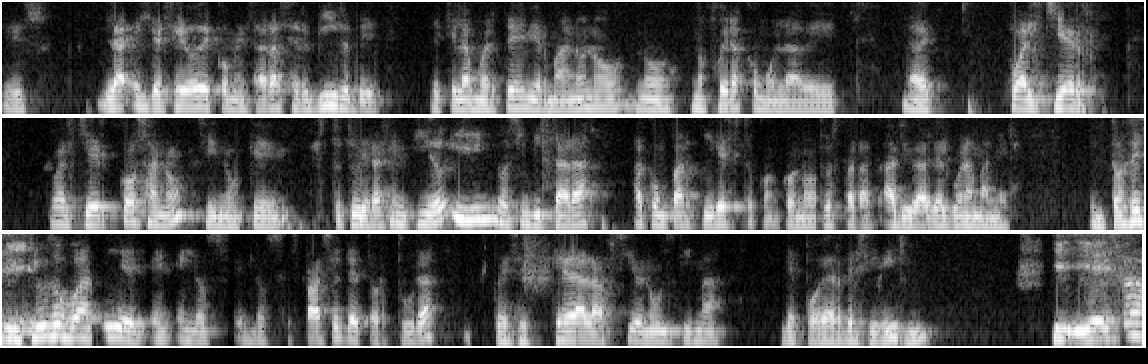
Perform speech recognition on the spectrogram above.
Es el deseo de comenzar a servir, de, que la muerte de mi hermano no, no, no fuera como la de cualquier, cualquier cosa, ¿no? Sino que esto tuviera sentido y nos invitara a compartir esto con, con otros para ayudar de alguna manera. Entonces, incluso, Juan, en, en, los, en, los, espacios de tortura, pues es, queda la opción última de poder decidir. Y, y, esa,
